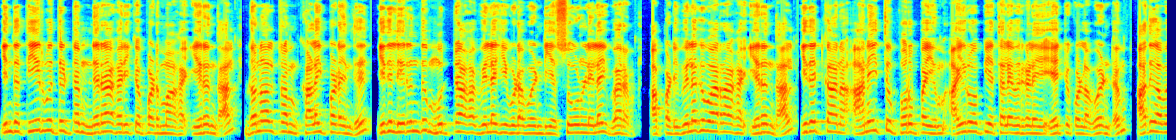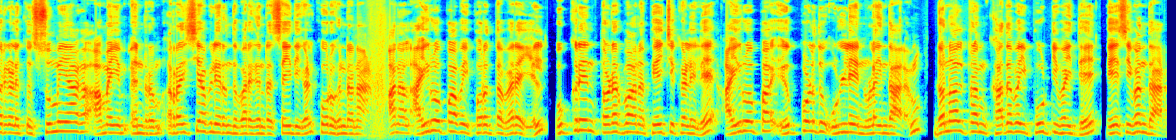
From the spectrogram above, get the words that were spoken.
இந்த தீர்வு திட்டம் நிராகரிக்கப்படுமாக இருந்தால் டொனால்ட் ட்ரம்ப் களைப்படைந்து இதில் இருந்து முற்றாக விலகிவிட வேண்டிய சூழ்நிலை வரும். அப்படி விலகுவாராக இருந்தால் இதற்கான அனைத்து பொறுப்பையும் ஐரோப்பிய தலைவர்களை ஏற்றுக்கொள்ள வேண்டும். அது அவர்களுக்கு சுமையாக அமையும் என்றும் ரஷ்யாவில் இருந்து வருகின்ற செய்திகள் கூறுகின்றன. ஆனால் ஐரோப்பாவை பொறுத்தவரையில் உக்ரைன் தொடர்பான பேச்சுக்களிலே ஐரோப்பா எப்பொழுது உள்ளே நுழைந்தாலும் டொனால்ட் ட்ரம்ப் கதவை பூட்டி வைத்தே பேசி வந்தார்.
